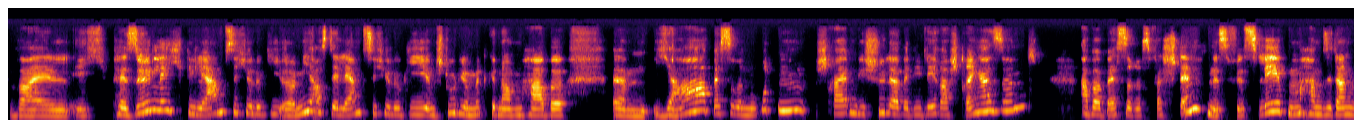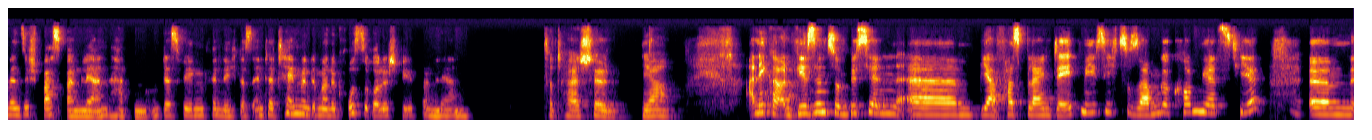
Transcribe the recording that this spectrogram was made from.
weil ich persönlich die Lernpsychologie oder mir aus der Lernpsychologie im Studium mitgenommen habe, ähm, ja, bessere Noten schreiben die Schüler, wenn die Lehrer strenger sind, aber besseres Verständnis fürs Leben haben sie dann, wenn sie Spaß beim Lernen hatten. Und deswegen finde ich, dass Entertainment immer eine große Rolle spielt beim Lernen. Total schön, ja. Annika, und wir sind so ein bisschen, ähm, ja, fast Blind Date-mäßig zusammengekommen jetzt hier. Ähm,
